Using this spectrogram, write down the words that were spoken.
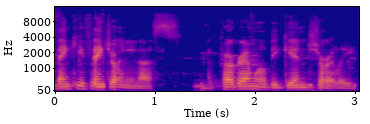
Thank you for joining us. The program will begin shortly.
